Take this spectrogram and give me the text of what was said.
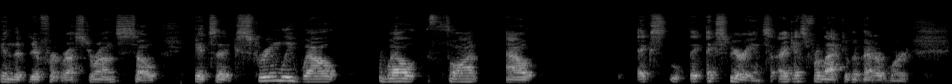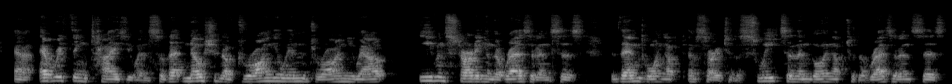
in the different restaurants. So it's an extremely well well thought out ex- experience, I guess, for lack of a better word. Uh, everything ties you in. So that notion of drawing you in, drawing you out, even starting in the residences, then going up. I'm sorry, to the suites, and then going up to the residences.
